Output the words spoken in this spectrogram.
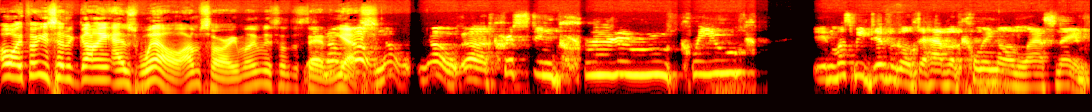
Oh, I thought you said a guy as well. I'm sorry, my No, misunderstanding. no, yes. no, no, no. Uh, Kristen Krug. Krug. It must be difficult to have a Klingon last name.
